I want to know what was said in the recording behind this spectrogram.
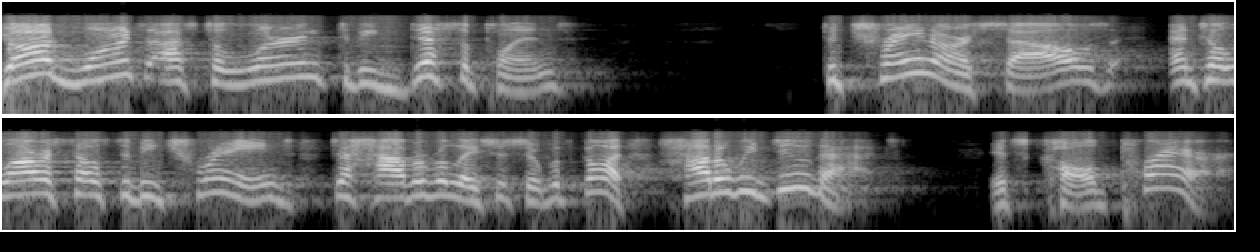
God wants us to learn to be disciplined, to train ourselves, and to allow ourselves to be trained to have a relationship with God. How do we do that? It's called prayer.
